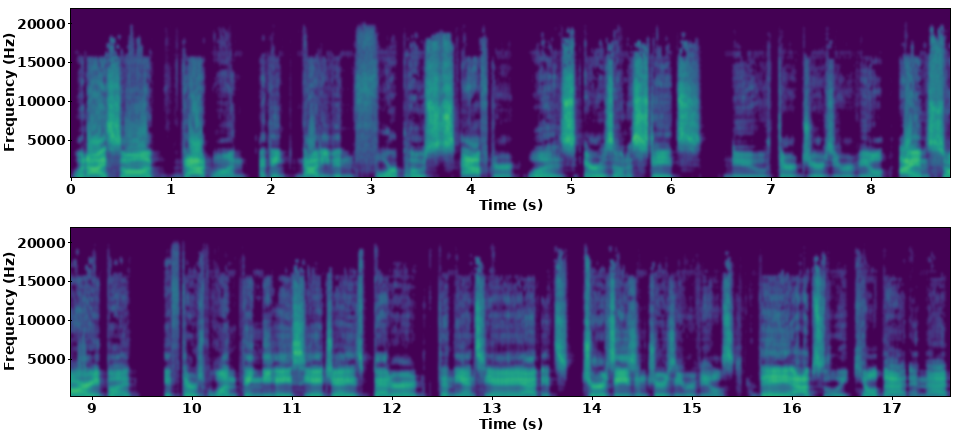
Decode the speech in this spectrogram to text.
When I saw that one, I think not even four posts after was Arizona State's new third jersey reveal. I am sorry, but if there's one thing the ACHA is better than the NCAA at, it's jerseys and jersey reveals. They absolutely killed that. And that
